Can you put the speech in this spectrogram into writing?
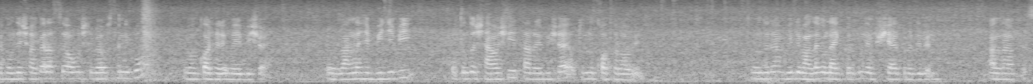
এখন যে সরকার আছে অবশ্যই ব্যবস্থা নিব এবং কথা এই বিষয়ে। এবং বাংলাদেশের বিজেপি অত্যন্ত সাহসী, তার এই বিষয়ে অত্যন্ত কঠোর হবে। তো বন্ধুরা ভিডিও ভালো লাগলে লাইক করবেন এবং শেয়ার করে দিবেন। আল্লাহ হাফেজ।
